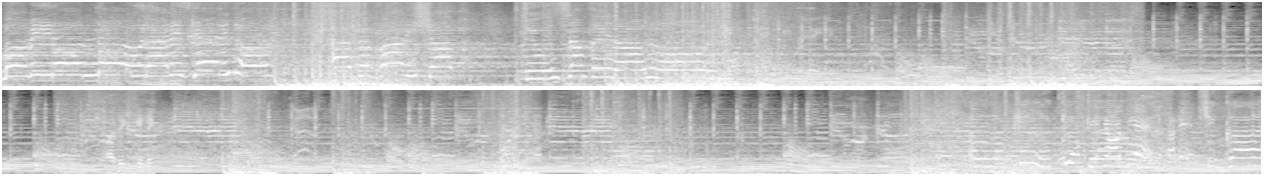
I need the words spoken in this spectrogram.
Mommy don't know that it's getting hot At the body shop Doing something unholy Are you kidding? She got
